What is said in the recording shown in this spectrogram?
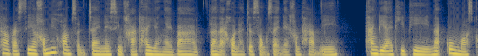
ชาวรัสเซียเขามีความสนใจในสินค้าไทยยังไงบ้าง หลายๆ คนอาจจะสงสัยในคำถามนี้ ทาง DITP ณกรุงมอสโก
